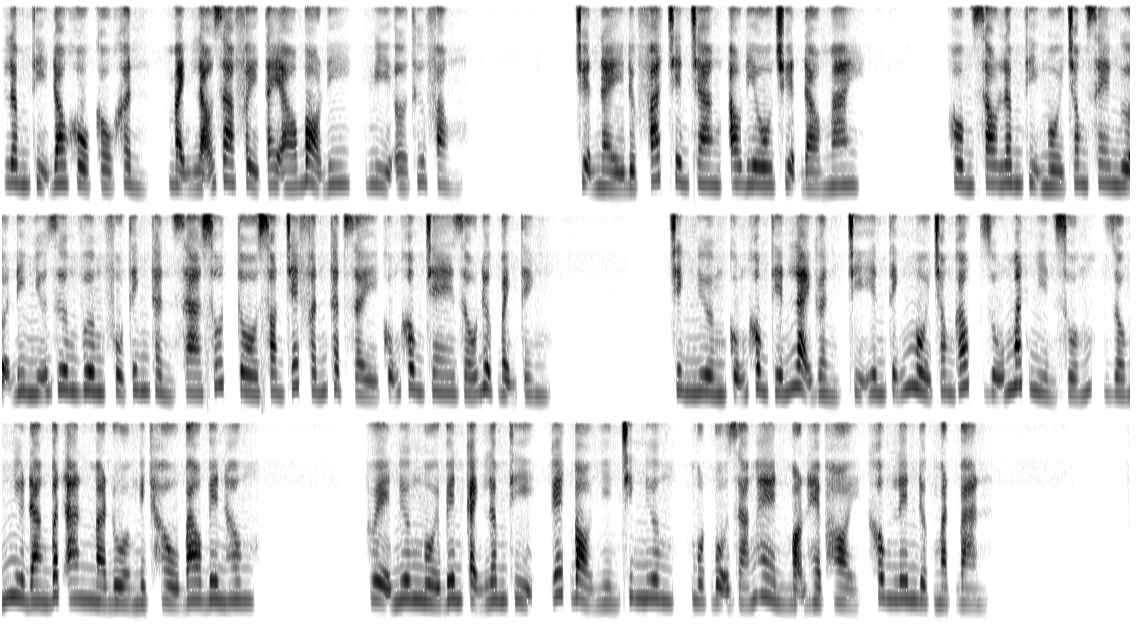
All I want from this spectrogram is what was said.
Lâm thị đau khổ cầu khẩn, mạnh lão gia phẩy tay áo bỏ đi, nghỉ ở thư phòng. Chuyện này được phát trên trang audio truyện đào mai. Hôm sau Lâm Thị ngồi trong xe ngựa đi Nhữ Dương Vương phủ tinh thần xa suốt tô son chết phấn thật dày cũng không che giấu được bệnh tình. Trình Nương cũng không tiến lại gần, chỉ yên tĩnh ngồi trong góc, rũ mắt nhìn xuống, giống như đang bất an mà đùa nghịch hầu bao bên hông. Huệ Nương ngồi bên cạnh Lâm Thị, ghét bỏ nhìn Trinh Nương, một bộ dáng hèn mọn hẹp hỏi, không lên được mặt bàn.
